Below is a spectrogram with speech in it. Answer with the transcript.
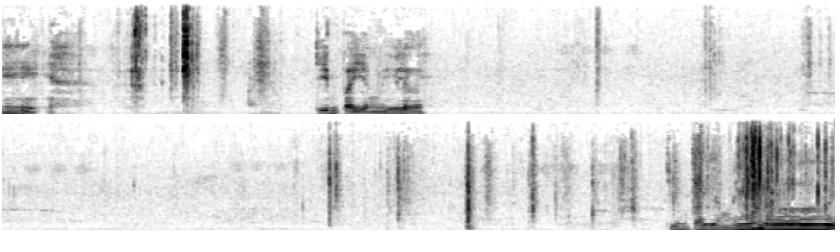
นี่ จิ้มไปอย่างนี้เลย จิ้มไปอย่างนี้เลย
